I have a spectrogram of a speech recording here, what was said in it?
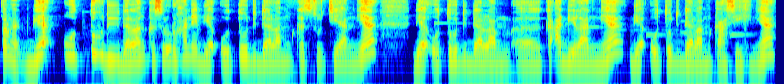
Tau? Dia utuh di dalam keseluruhannya, dia utuh di dalam kesuciannya, dia utuh di dalam eh, keadilannya, dia utuh di dalam kasihnya,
